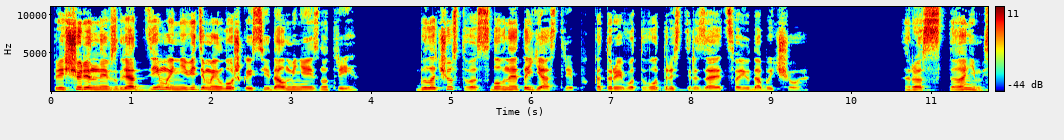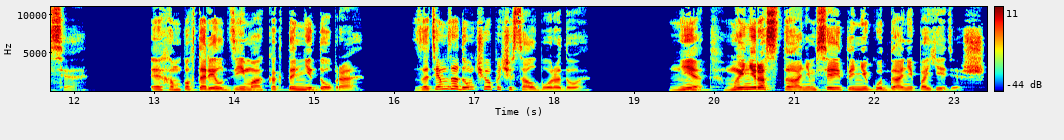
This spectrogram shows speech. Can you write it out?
Прищуренный взгляд Димы невидимой ложкой съедал меня изнутри. Было чувство, словно это ястреб, который вот-вот растерзает свою добычу. «Расстанемся», — эхом повторил Дима, как-то недобро. Затем задумчиво почесал бороду. «Нет, мы не расстанемся, и ты никуда не поедешь».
